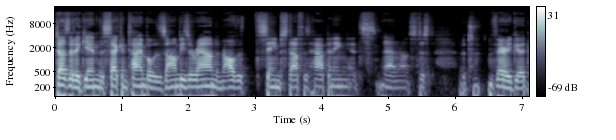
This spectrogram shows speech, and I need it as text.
does it again the second time, but with zombies around and all the same stuff is happening. It's I don't know. It's just it's very good.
